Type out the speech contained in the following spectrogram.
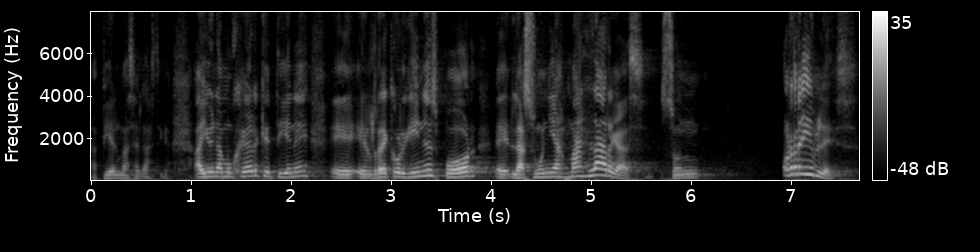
la piel más elástica. Hay una mujer que tiene eh, el récord Guinness por eh, las uñas más largas. Son horribles.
